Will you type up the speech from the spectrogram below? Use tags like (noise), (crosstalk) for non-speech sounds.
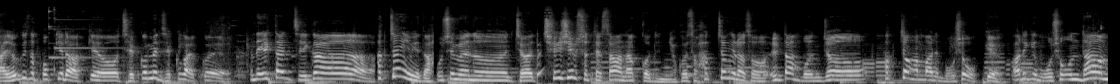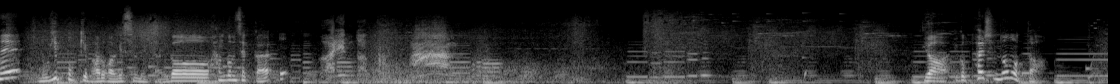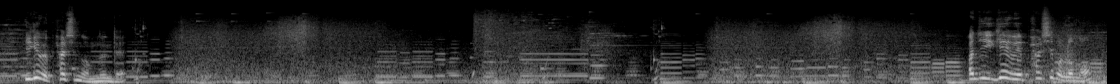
자 여기서 뽑기를 할게요. 제 거면 제 거 갈 거예요. 근데 일단 제가 확정입니다. 보시면은 제가 70스택 쌓아놨거든요. 그래서 확정이라서 일단 먼저 확정 한 마리 모셔올게요. 빠르게 모셔온 다음에 무기 뽑기 바로 가겠습니다. 이거 황금 색깔? 어? 야 이거 80 넘었다. 이게 왜 80 넘는데? 아니 이게 왜 80을 넘어?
